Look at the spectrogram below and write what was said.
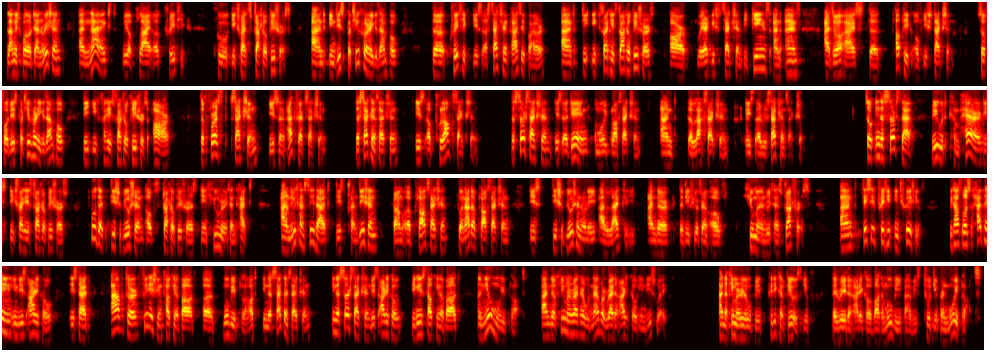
language model generation, and next we apply a critic to extract structural features. And in this particular example, the critic is a section classifier, and the extracted structural features are where each section begins and ends, as well as the topic of each section. So for this particular example, the extracted structural features are the first section is an abstract section. The second section is a plot section. The third section is again a movie plot section. And the last section is a reception section. So in the third step, we would compare these extracted structural features to the distribution of structural features in human written text. And we can see that this transition from a plot section to another plot section is distributionally unlikely under the diffusion of human written structures. And this is pretty intuitive because what's happening in this article is that after finishing talking about a movie plot in the second section, in the third section, this article begins talking about a new movie plot. And the human writer would never write an article in this way. And the human reader would be pretty confused if they read an article about a movie but with two different movie plots.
